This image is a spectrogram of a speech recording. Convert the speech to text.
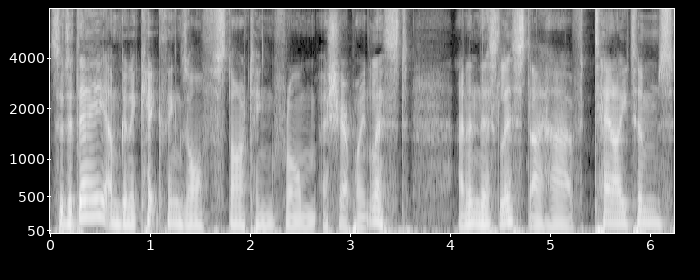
So today I'm going to kick things off starting from a SharePoint list. And in this list, I have 10 items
